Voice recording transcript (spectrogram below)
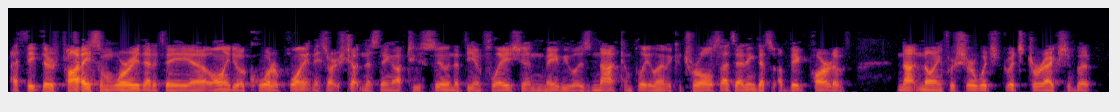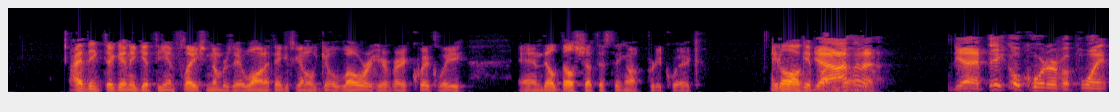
I think there's probably some worry that if they uh, only do a quarter point and they start shutting this thing off too soon, that the inflation maybe was not completely under control. So that's I think that's a big part of not knowing for sure which which direction. But I think they're going to get the inflation numbers they want. I think it's going to go lower here very quickly, and they'll they'll shut this thing off pretty quick. It'll all get yeah. I'm gonna though. yeah. If they go quarter of a point,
